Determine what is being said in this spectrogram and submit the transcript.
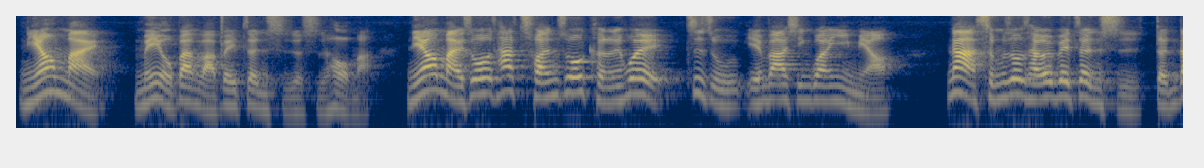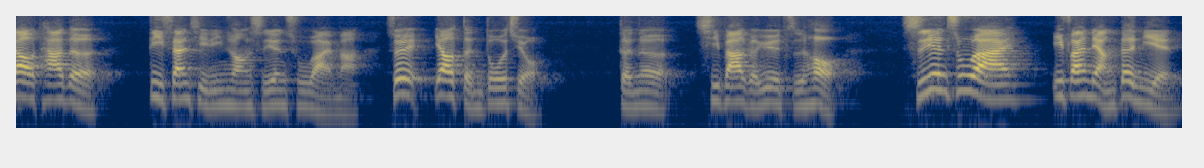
你要买没有办法被证实的时候嘛。你要买说它传说可能会自主研发新冠疫苗，那什么时候才会被证实？等到它的第三期临床实验出来嘛。所以要等多久？等了七八个月之后，实验出来。一翻两瞪眼，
